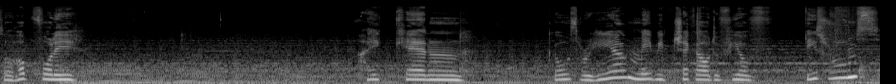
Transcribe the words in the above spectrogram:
So hopefully I can go through here, maybe check out a few of these rooms.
